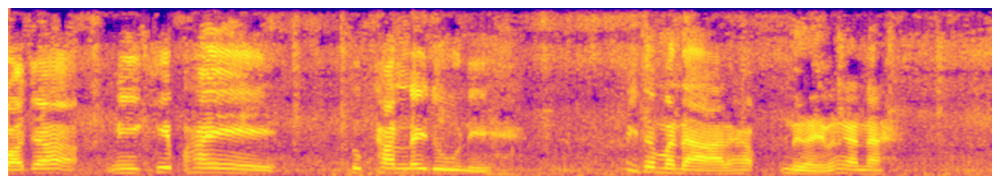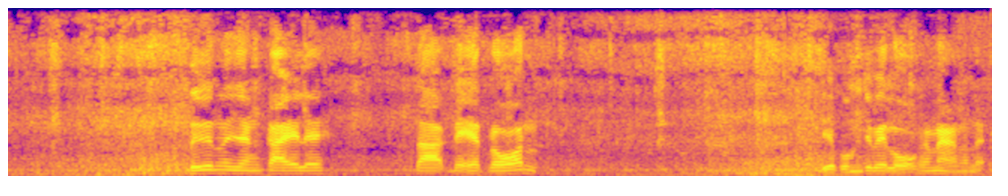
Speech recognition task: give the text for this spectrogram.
ว่าจะมีคลิปให้ทุกท่านได้ดูนี่ไม่ธรรมดานะครับ เหนื่อยเหมือนกันนะ เดินมาอย่างไกลเลย ตากแดดร้อน เดี๋ยวผมจะไปรอข้างหน้านั่นแหละ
